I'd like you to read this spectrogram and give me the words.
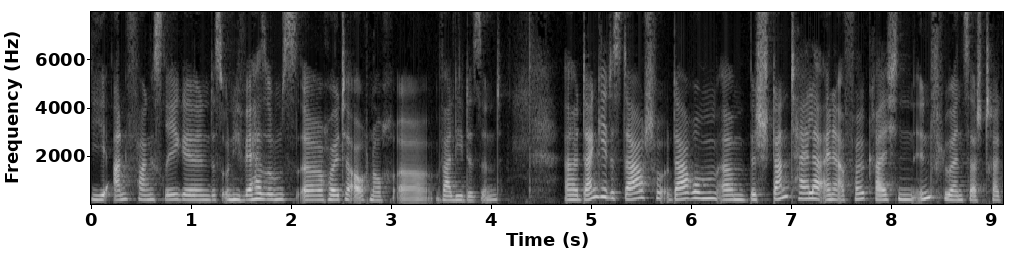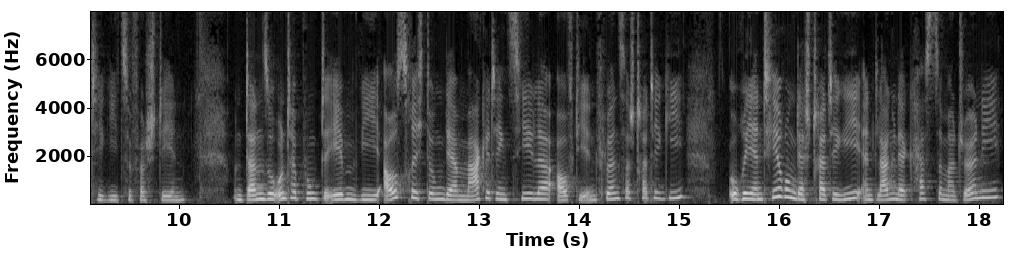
die Anfangsregeln des Universums äh, heute auch noch äh, valide sind. Äh, dann geht es da, darum, ähm, Bestandteile einer erfolgreichen Influencer-Strategie zu verstehen. Und dann so Unterpunkte eben wie Ausrichtung der Marketingziele auf die Influencer-Strategie, Orientierung der Strategie entlang der Customer Journey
